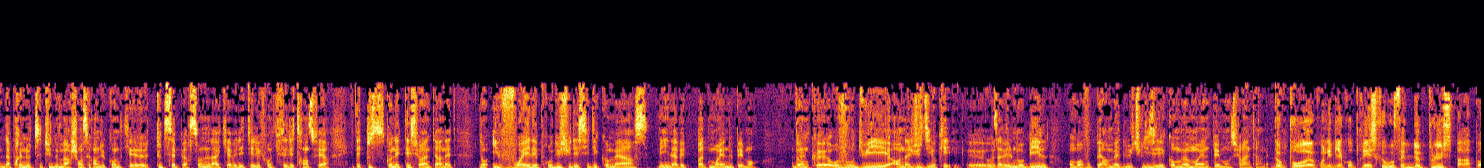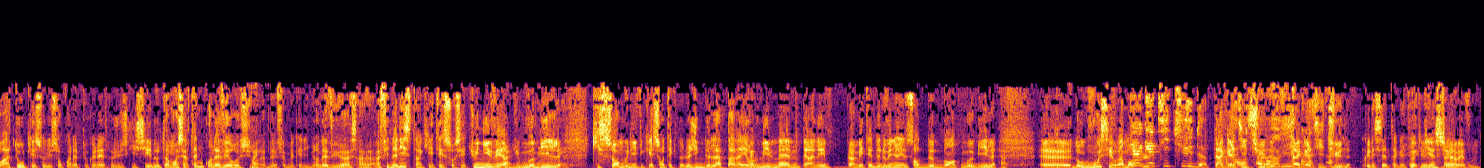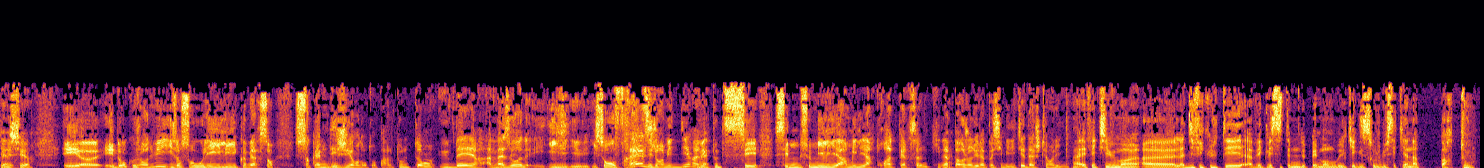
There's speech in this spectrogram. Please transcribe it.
d'après notre étude de marché, on s'est rendu compte que toutes ces personnes-là qui avaient des téléphones, qui faisaient des transferts, étaient tous connectés sur Internet. Donc, ils voyaient des produits sur des sites e-commerce, mais ils n'avaient pas de moyens de paiement. Donc euh, aujourd'hui, on a juste dit, OK, euh, vous avez le mobile, on va vous permettre de l'utiliser comme un moyen de paiement sur Internet. Donc pour euh, qu'on ait bien compris, ce que vous faites de plus par rapport à toutes les solutions qu'on a pu connaître jusqu'ici, et notamment certaines qu'on avait reçues dans la BFM Academy, on a vu un, un finaliste hein, qui était sur cet univers du mobile, qui sans modification technologique de l'appareil en lui-même permettait de devenir une sorte de banque mobile. donc vous, c'est vraiment... Tagatitude. Tagatitude. Tagatitude. Vous connaissez Tagatitude Bien sûr. Bah vous le bien sûr. Et, et donc aujourd'hui, ils en sont où les les e-commerçants? Sont quand même des géants dont on parle tout le temps. Uber, Amazon, ils, sont aux fraises, j'ai envie de dire, avec toutes ces, ce milliard, milliard trois de personnes qui n'ont pas aujourd'hui la possibilité d'acheter en ligne. effectivement, euh, la difficulté avec les systèmes de paiement mobile qui existent aujourd'hui, c'est qu'il y en a partout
